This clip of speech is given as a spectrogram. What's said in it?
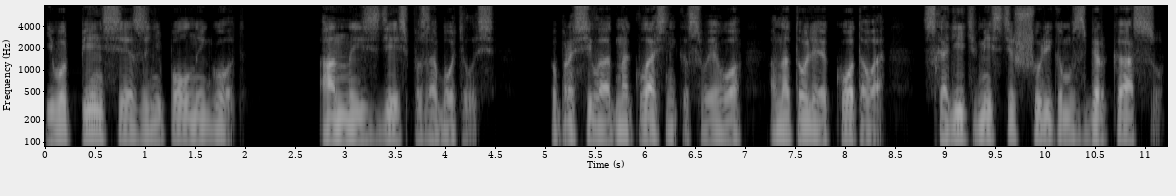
его пенсия за неполный год. Анна и здесь позаботилась. Попросила одноклассника своего, Анатолия Котова, сходить вместе с Шуриком в сберкассу.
